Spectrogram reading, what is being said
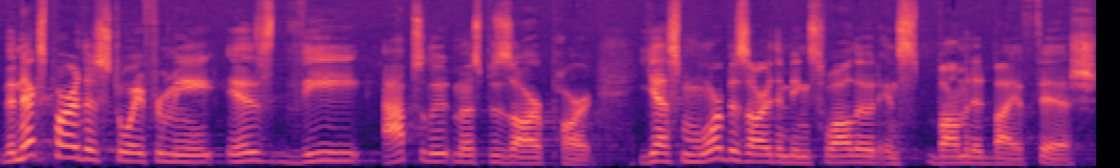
The next part of this story for me is the absolute most bizarre part. Yes, more bizarre than being swallowed and vomited by a fish.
